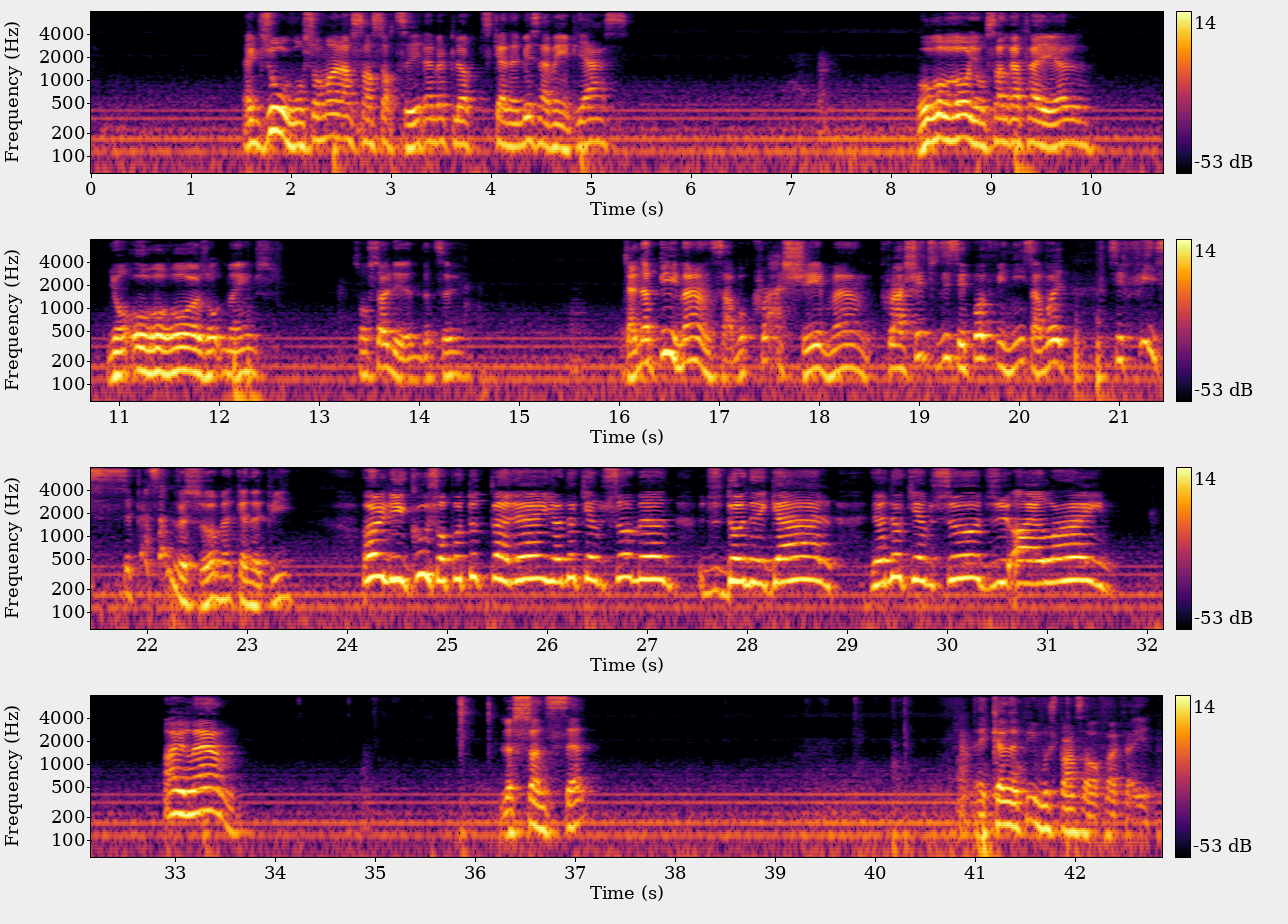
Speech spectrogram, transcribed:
Exo, ils vont sûrement s'en sortir avec leur petit cannabis à 20$. Aurora, ils ont San Rafael. Ils ont Aurora eux autres mêmes. Ils sont solides, tu sais. Canopy, man, ça va crasher, man. Crasher, tu dis, c'est pas fini, ça va être... C'est fini, personne veut ça, man, Canopy. Ah, les goûts sont pas tous pareils, y'en a qui aiment ça, man. Du Donegal, il y en a qui aiment ça, du Highline. Highland. Le Sunset. Un canopy, moi je pense que ça va faire faillite.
